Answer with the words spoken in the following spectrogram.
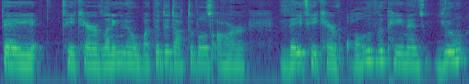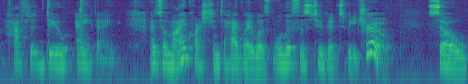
they take care of letting you know what the deductibles are. They take care of all of the payments. You don't have to do anything. And so my question to Headway was, well, this is too good to be true. So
